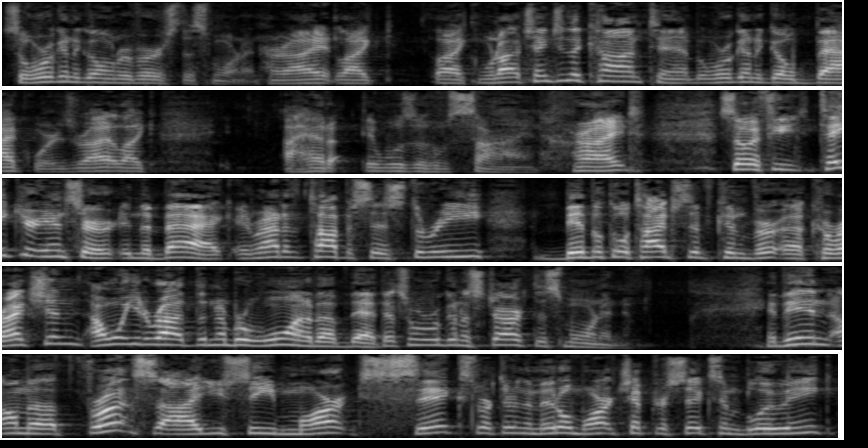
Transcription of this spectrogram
So we're going to go in reverse this morning, all right? Like, like we're not changing the content, but we're going to go backwards, right? Like I had it was a sign, right? So if you take your insert in the back and right at the top it says three biblical types of conver- uh, correction, I want you to write the number one above that. That's where we're going to start this morning. And then on the front side, you see Mark 6, right there in the middle, Mark chapter 6 in blue ink.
